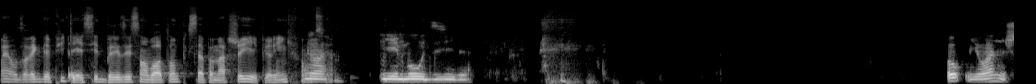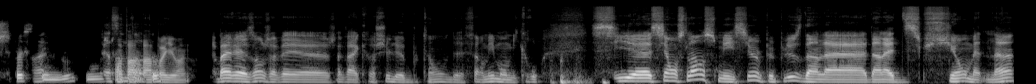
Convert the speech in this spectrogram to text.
Ouais, on dirait que depuis qu'il a essayé de briser son bâton et que ça n'a pas marché, il n'y a plus rien qui fonctionne. Il est maudit, là. oh, Johan, je ne sais pas si c'était nous. Je t'entends pas, Johan. Tu as bien raison, euh, j'avais accroché le bouton de fermer mon micro. Si, euh, si on se lance, messieurs, un peu plus dans la, dans la discussion maintenant,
